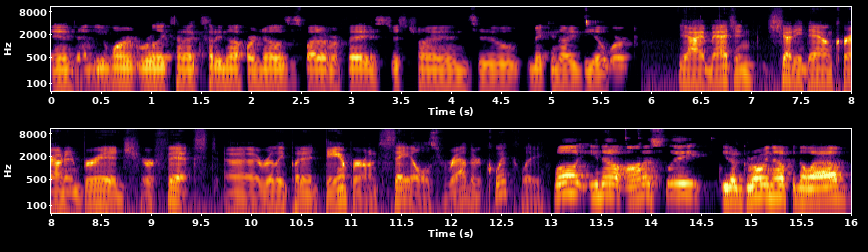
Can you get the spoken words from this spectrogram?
And that we weren't really kind of cutting off our nose despite of our face, just trying to make an idea work. Yeah, I imagine shutting down Crown and Bridge or Fixed uh, really put a damper on sales rather quickly. Well, you know, honestly, you know, growing up in the lab,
